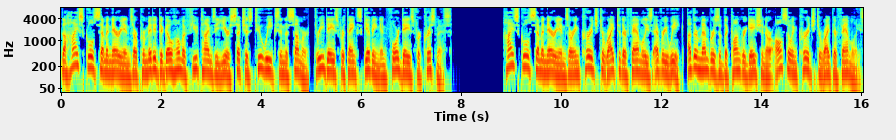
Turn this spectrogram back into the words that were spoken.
The high school seminarians are permitted to go home a few times a year such as two weeks in the summer, three days for Thanksgiving and four days for Christmas. High school seminarians are encouraged to write to their families every week, other members of the congregation are also encouraged to write their families.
